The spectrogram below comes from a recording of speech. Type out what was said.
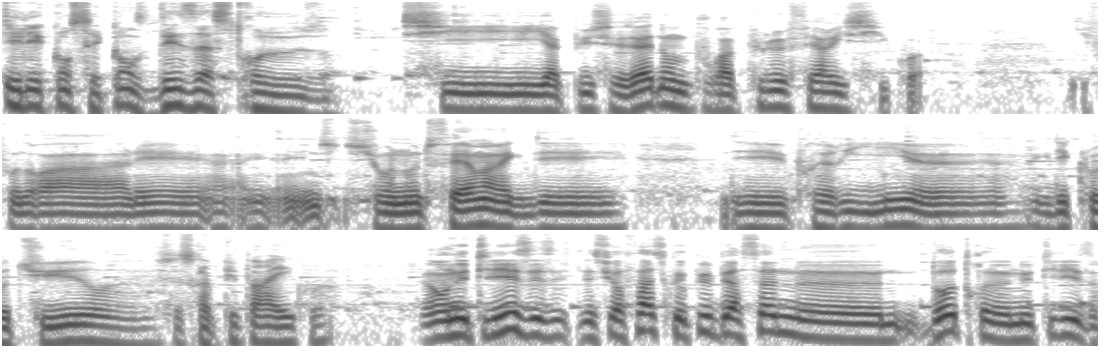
et les conséquences désastreuses. S'il n'y a plus ces aides, on ne pourra plus le faire ici. Quoi. Il faudra aller sur une autre ferme avec des, prairies, euh, avec des clôtures. Ce sera plus pareil. Quoi. On utilise des, surfaces que plus personne euh, d'autre n'utilise.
